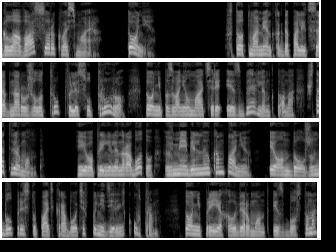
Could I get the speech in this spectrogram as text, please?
Глава 48. Тони. В тот момент, когда полиция обнаружила труп в лесу Труро, Тони позвонил матери из Берлингтона, штат Вермонт. Его приняли на работу в мебельную компанию, и он должен был приступать к работе в понедельник утром. Тони приехал в Вермонт из Бостона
